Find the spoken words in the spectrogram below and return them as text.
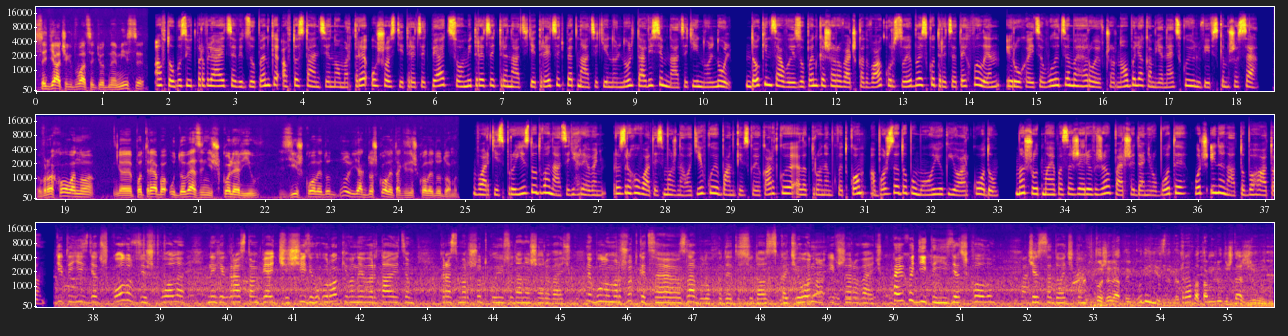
сидячих 21 місце. Автобус відправляється від зупинки автостанції номер 3 о 6.35, 7.30, 13.30, 15.00 та 18.00. До кінцевої зупинки Шаровечка 2 курсує близько 30 хвилин і рухається вулицями Героїв Чорнобиля, Кам'янецькою, Львівським шосе. Враховано е, потреба у довезенні школярів зі школи до ну як до школи, так і зі школи додому. Вартість проїзду 12 гривень. Розрахуватись можна готівкою, банківською карткою, електронним квитком або ж за допомогою QR-коду. Маршрут має пасажирів вже в перший день роботи, хоч і не надто багато. Діти їздять в школу зі школи. В них якраз там 5 чи 6 уроків. Вони вертаються якраз маршруткою сюди на Шаровечку. Не було маршрутки, це зле було ходити сюди з Катіона і в Шаровечку. Хай хоч діти їздять в школу чи в садочки. Хто живе, той буде їздити. Треба, там люди ж теж живуть.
